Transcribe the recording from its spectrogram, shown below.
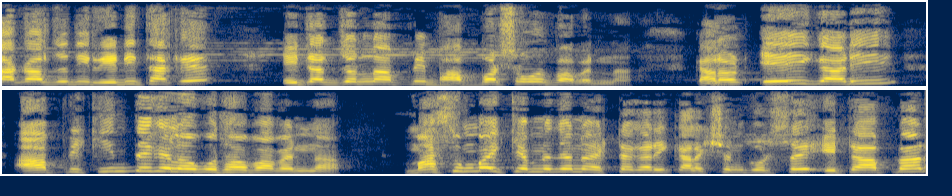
টাকা যদি রেডি থাকে, এটার জন্য আপনি ভাববার সময় পাবেন না। কারণ এই গাড়ি আপনি কিনতে গেলেও কোথাও পাবেন না। মাসুম ভাই কেমনে যেন একটা গাড়ি কালেকশন করছে, এটা আপনার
